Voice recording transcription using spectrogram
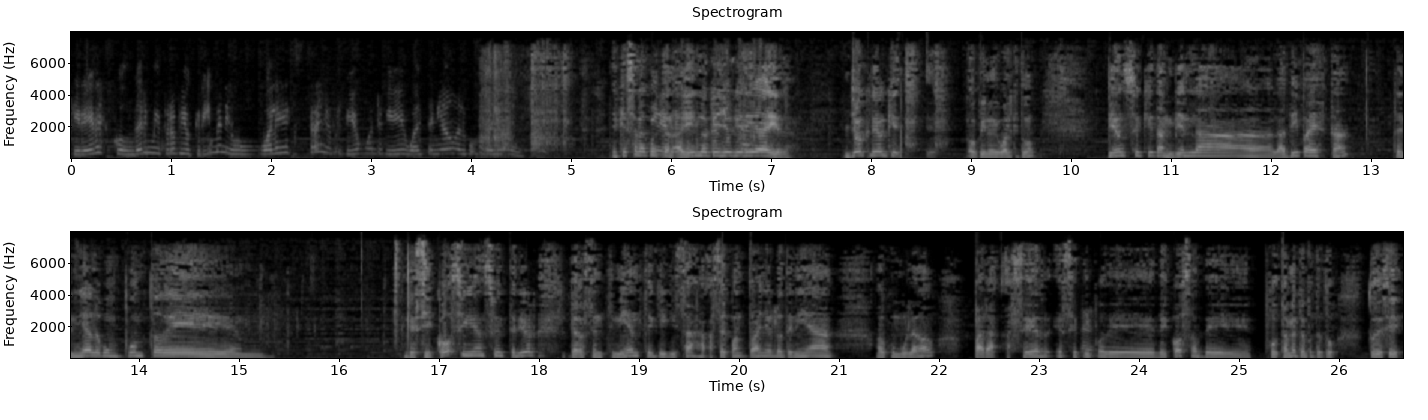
querer esconder mi propio crimen, igual es extraño, porque yo encuentro que yo igual tenía algún problema mental. Es que esa es la cuestión, ahí es lo que yo quería ir. Yo creo que, eh, opino igual que tú, pienso que también la, la tipa esta tenía algún punto de mm, de psicosis en su interior, de resentimiento y que quizás hace cuántos años lo tenía acumulado para hacer ese tipo de, de cosas de justamente porque tú, tú decís,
